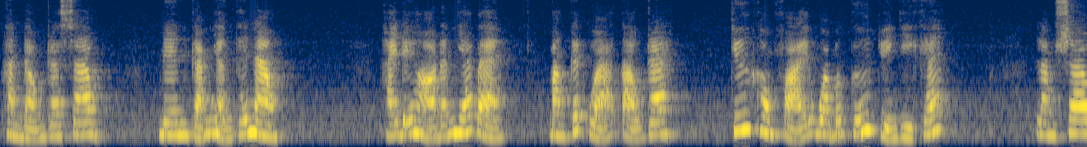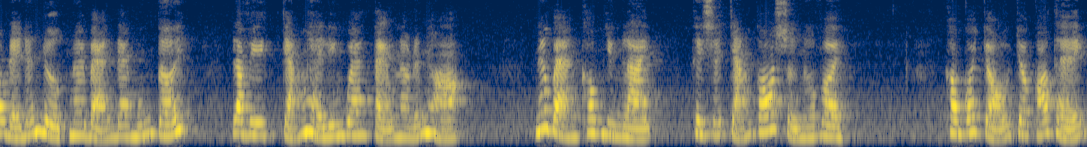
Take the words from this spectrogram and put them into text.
hành động ra sao, nên cảm nhận thế nào. Hãy để họ đánh giá bạn bằng kết quả tạo ra, chứ không phải qua bất cứ chuyện gì khác. Làm sao để đến được nơi bạn đang muốn tới là việc chẳng hề liên quan tẹo nào đến họ. Nếu bạn không dừng lại thì sẽ chẳng có sự nửa vời. Không có chỗ cho có thể,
